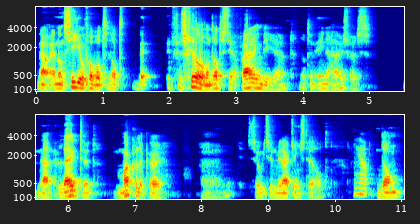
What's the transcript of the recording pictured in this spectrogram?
Nou, en dan zie je bijvoorbeeld dat het verschil, want dat is de ervaring die je hebt, dat een ene huisarts, nou, lijkt het makkelijker eh, zoiets in werking stelt Ja, dan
